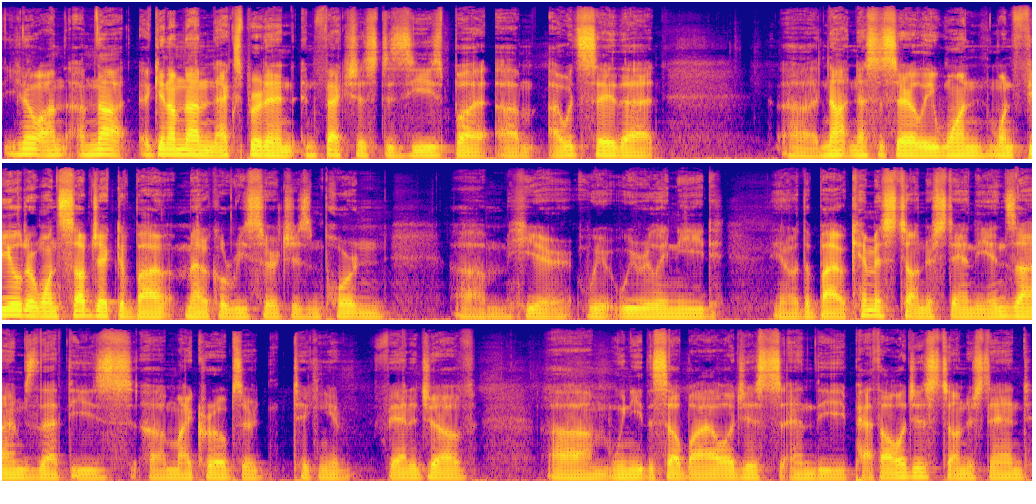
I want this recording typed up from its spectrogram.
you know, I'm I'm not again. I'm not an expert in infectious disease, but um, I would say that uh, not necessarily one one field or one subject of biomedical research is important um, here. We we really need you know the biochemists to understand the enzymes that these uh, microbes are taking advantage of. Um, we need the cell biologists and the pathologists to understand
